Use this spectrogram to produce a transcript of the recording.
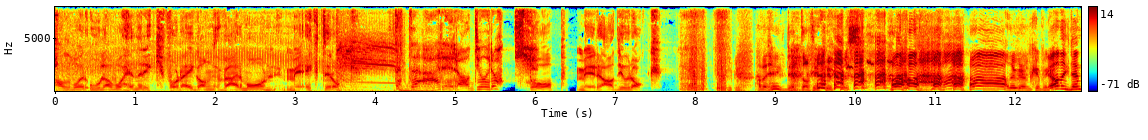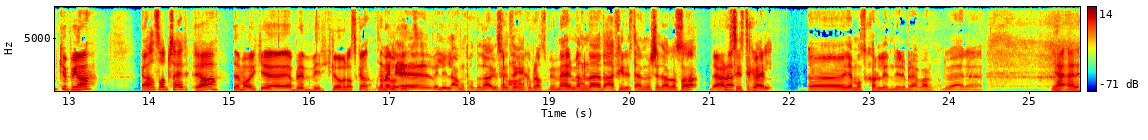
Halvor, Olav og Henrik får deg i gang hver morgen med ekte rock. Dette er Radio Rock. Stå opp med Radio Rock. Hadde jeg glemt at de kuppes? Hadde du glemt kuppinga? Jeg hadde glemt kuppinga. Ja, sånt skjer. Ja, den var ikke Jeg ble virkelig overraska. Det er veldig, veldig lang podd i dag, så vi trenger ikke å prate så mye mer. Men Nei. det er fire stjerners i dag også. Det er det. Siste kveld. Uh, hjemme hos Caroline Dyhre Breivang. Du er eh, Jeg er,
